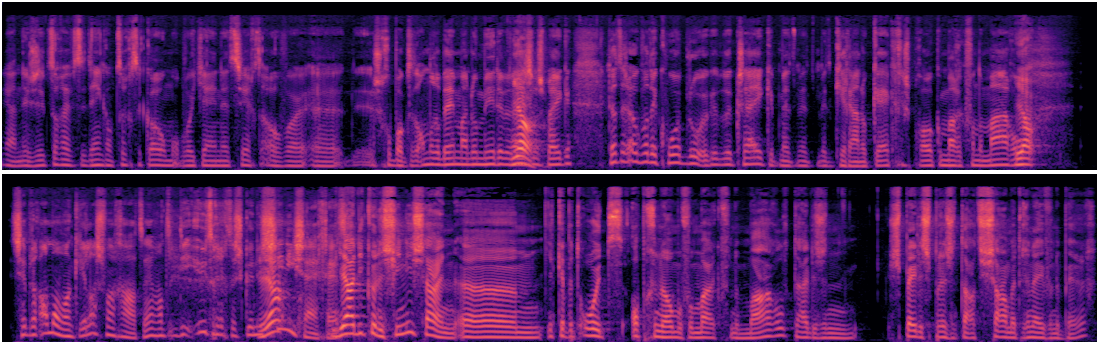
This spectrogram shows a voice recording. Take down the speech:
Ja, nu zit ik toch even te denken om terug te komen op wat jij net zegt over uh, schop ook dat andere been maar door midden, bij wijze ja. van spreken. Dat is ook wat ik hoor. Ik, bedoel, ik, ik zei, ik heb met, met, met Kirano Kerk gesproken, Mark van der Marel. Ja. Ze hebben er allemaal wel een keer last van gehad, hè? Want die Utrechters kunnen ja. cynisch zijn, Gert. Ja, die kunnen cynisch zijn. Uh, ik heb het ooit opgenomen voor Mark van der Marel tijdens een spelerspresentatie samen met René van den Berg.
